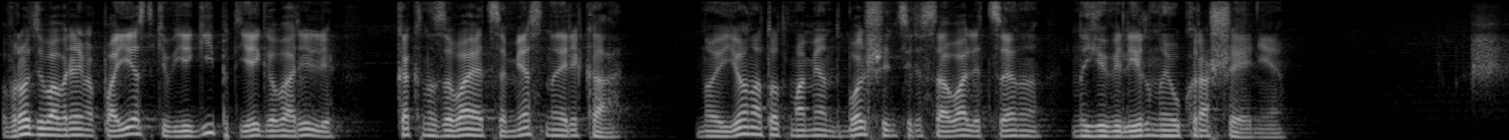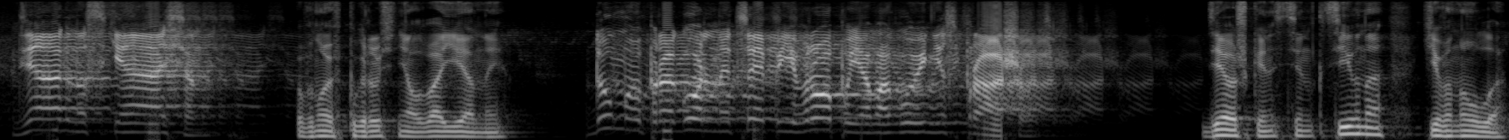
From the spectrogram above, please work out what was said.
Вроде во время поездки в Египет ей говорили, как называется местная река. Но ее на тот момент больше интересовали цены на ювелирные украшения. Диагноз ясен. Вновь погрустнел военный. Думаю, про горные цепи Европы я могу и не спрашивать. Девушка инстинктивно кивнула,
